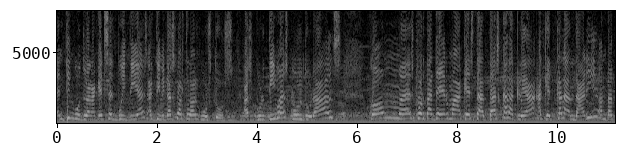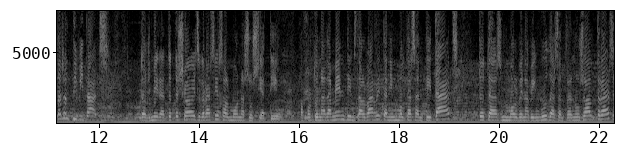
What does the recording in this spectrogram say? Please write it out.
Hem tingut durant aquests 7-8 dies activitats per tots els gustos, esportives, culturals, com es porta a terme aquesta tasca de crear aquest calendari amb tantes activitats? Doncs mira, tot això és gràcies al món associatiu. Afortunadament, dins del barri tenim moltes entitats, totes molt ben avingudes entre nosaltres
